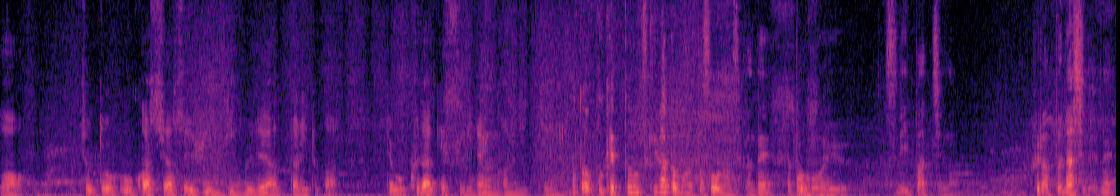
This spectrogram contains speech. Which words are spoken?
まあちょっと動かしやすいフィッティングであったりとかでも砕けすぎない感じっていうの。あとはポケットの付け方もやっぱそうなんですかね。やっぱこそういうスリーパッチのフラップなしでね。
